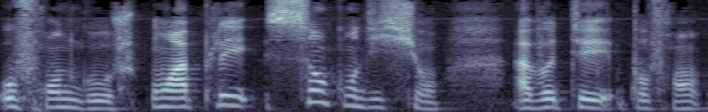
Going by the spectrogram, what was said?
au Front de gauche, ont appelé sans condition à voter pour, France,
